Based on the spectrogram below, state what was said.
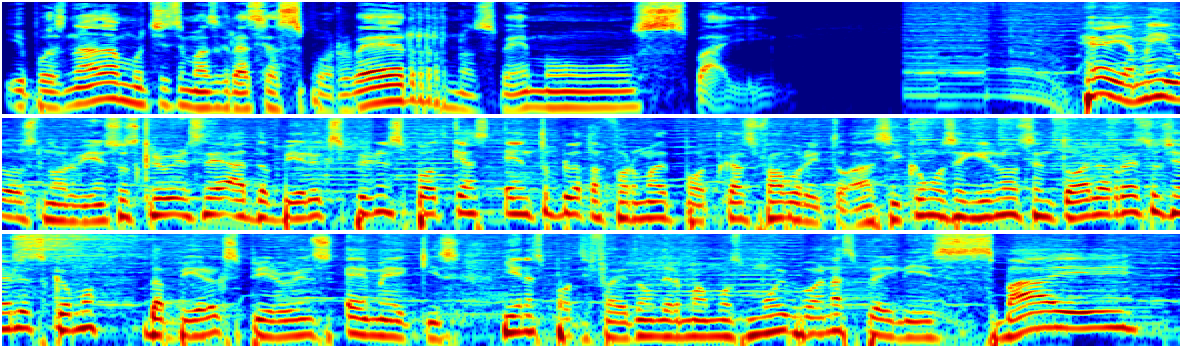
Y pues nada, muchísimas gracias por ver. Nos vemos. Bye. Hey amigos, no olviden suscribirse a The Beer Experience Podcast en tu plataforma de podcast favorito, así como seguirnos en todas las redes sociales como The Beer Experience MX y en Spotify donde armamos muy buenas playlists. Bye.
